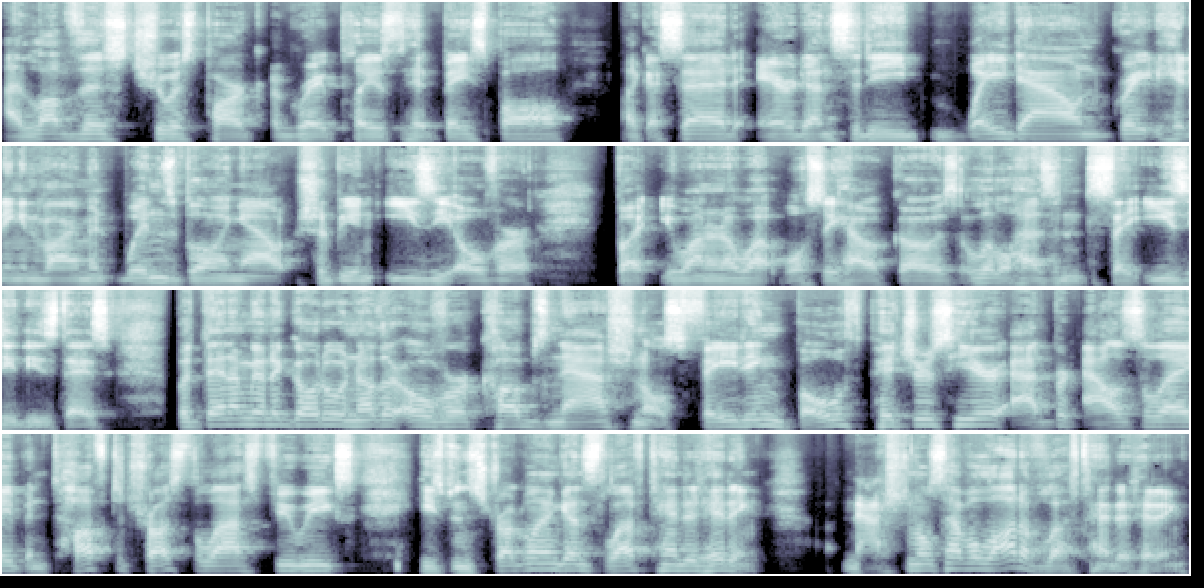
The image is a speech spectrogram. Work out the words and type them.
I love this. Truist Park, a great place to hit baseball. Like I said, air density way down, great hitting environment, winds blowing out, should be an easy over. But you want to know what? We'll see how it goes. A little hesitant to say easy these days. But then I'm going to go to another over Cubs Nationals, fading both pitchers here. Adbert Alzolay, been tough to trust the last few weeks. He's been struggling against left handed hitting. Nationals have a lot of left-handed hitting.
